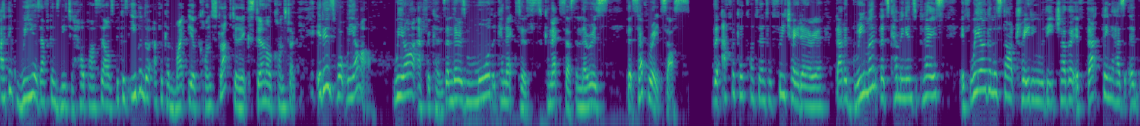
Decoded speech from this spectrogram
I think we as Africans need to help ourselves because even though Africa might be a construct, an external construct, it is what we are. We are Africans and there is more that connects us, connects us than there is that separates us. The Africa Continental Free Trade Area, that agreement that's coming into place, if we are going to start trading with each other, if that thing has an,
